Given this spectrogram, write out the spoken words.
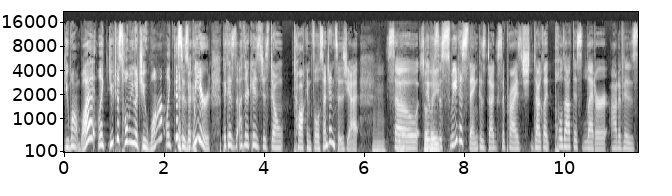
you want what? Like you just told me what you want? Like this is weird. Because the other kids just don't talk in full sentences yet. Mm-hmm. So, So it they- was the sweetest thing because doug surprised doug like pulled out this letter out of his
